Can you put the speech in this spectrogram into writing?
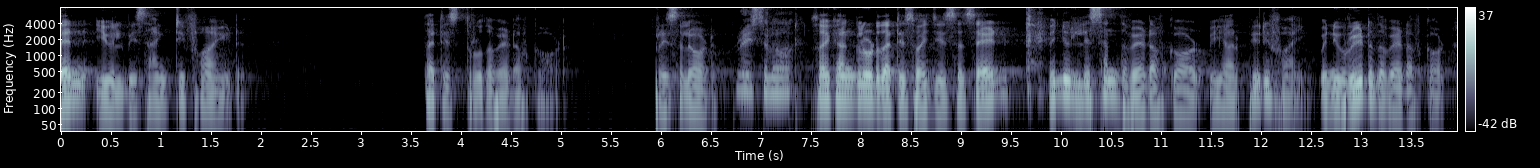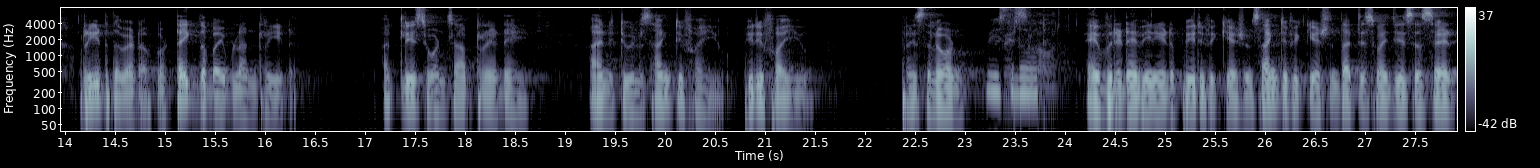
then you will be sanctified. That is through the word of God. Praise the Lord. Praise the Lord. So I conclude that is why Jesus said, when you listen the word of God, we are purifying. When you read the word of God, read the word of God. Take the Bible and read. At least one chapter a day. And it will sanctify you, purify you. Praise the Lord. Praise the Lord. Every day we need a purification, sanctification. That is why Jesus said,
